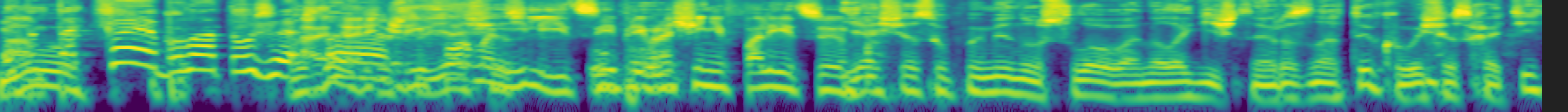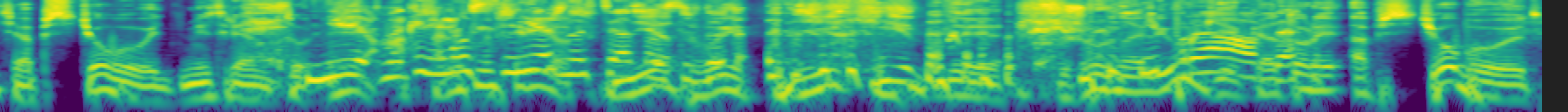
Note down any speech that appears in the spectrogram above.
А Это вот. такая была тоже... А, э, реформа милиции, упом- превращение в полицию. Я сейчас упомяну слово аналогичное разнотыку. Вы сейчас хотите обстебывать Дмитрия Анатольевича. Нет, мы к нему с нежностью Нет, относимся. вы Это- ехидные журналюги, которые обстебывают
